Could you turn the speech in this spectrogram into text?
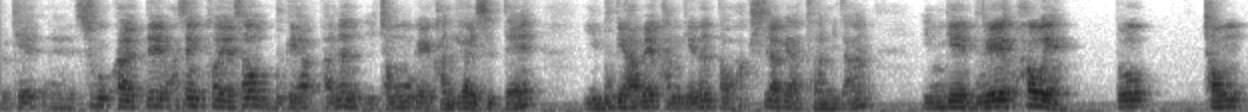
이렇게 수국할 때 화생토에서 무게합하는 이 정무계의 관계가 있을 때 이 무게합의 관계는 더 확실하게 나타납니다. 인계무의 화오행 또 정,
